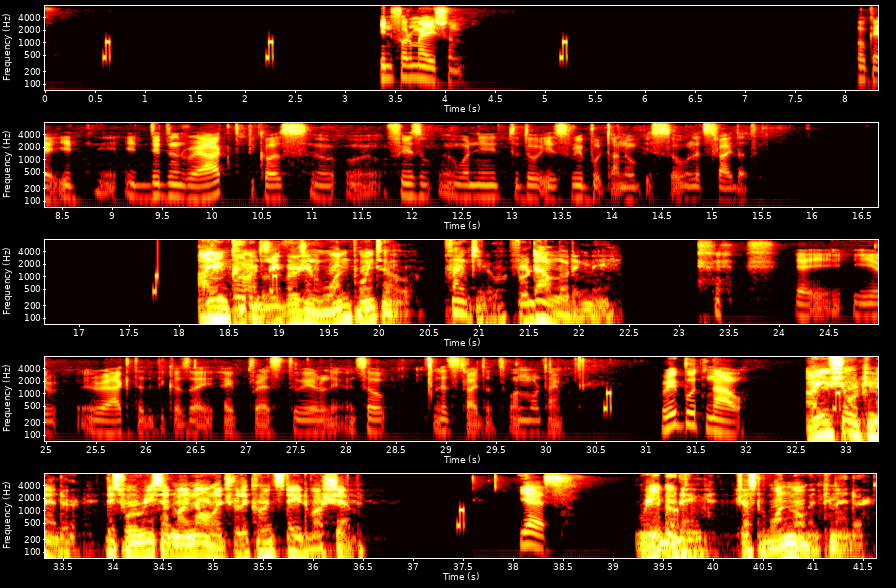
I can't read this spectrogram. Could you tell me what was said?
Information. Okay, it it didn't react because uh, first what you need to do is reboot Anubis. So let's try that. I am currently version 1.0. Thank you for downloading me. yeah, he, he reacted because I, I pressed too early. So let's try that one more time. Reboot now. Are you sure, Commander? This will reset my knowledge for the current state of our ship. Yes. Rebooting. Just one moment, Commander.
